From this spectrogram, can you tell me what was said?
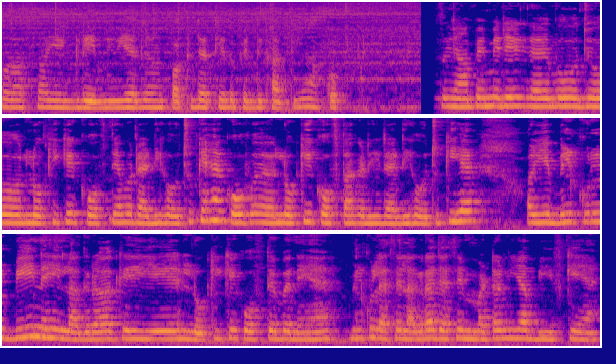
थोड़ा सा ये ग्रेवी भी है, जब पक जाती है तो फिर दिखाती हूँ आपको। तो यहाँ पे मेरे वो जो लौकी के कोफ्ते हैं, वो रेडी हो चुके हैं। कोफ, लौकी कोफ्ता कड़ी रेडी हो चुकी है। और ये बिल्कुल भी नहीं लग रहा कि ये लौकी के कोफ्ते बने हैं। बिल्कुल ऐसे लग रहा है जैसे मटन या बीफ के हैं।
